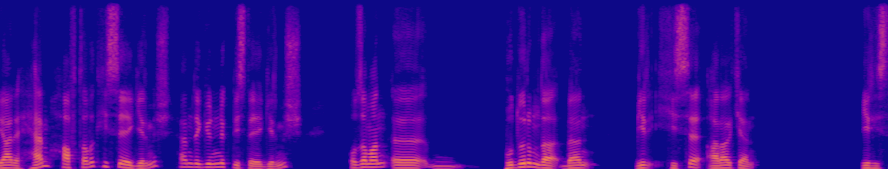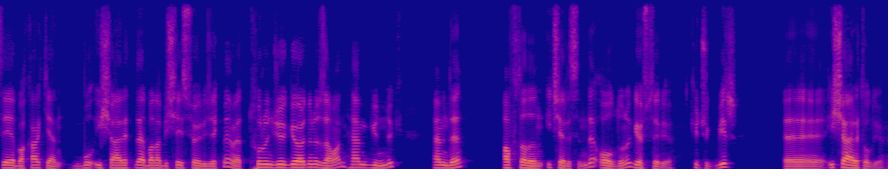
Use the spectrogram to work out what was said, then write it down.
Yani hem haftalık hisseye girmiş hem de günlük listeye girmiş. O zaman e, bu durumda ben bir hisse ararken bir hisseye bakarken bu işaretler bana bir şey söyleyecek mi? Evet turuncuyu gördüğünüz zaman hem günlük hem de haftalığın içerisinde olduğunu gösteriyor. Küçük bir e, işaret oluyor.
